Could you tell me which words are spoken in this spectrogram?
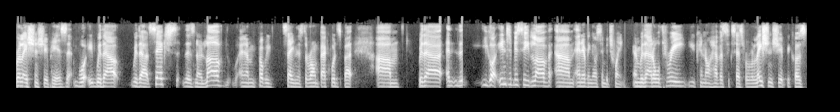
relationship is. What without without sex, there's no love, and I'm probably saying this the wrong backwards, but um, without and the, you got intimacy, love, um, and everything else in between. And without all three, you cannot have a successful relationship because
